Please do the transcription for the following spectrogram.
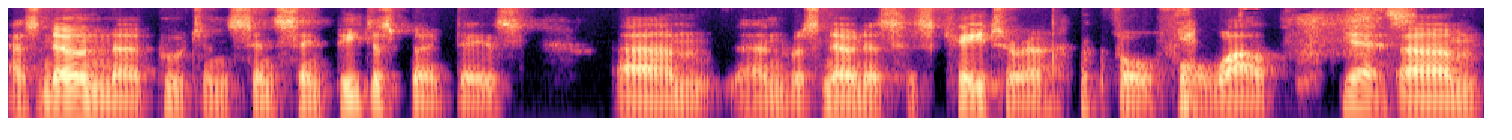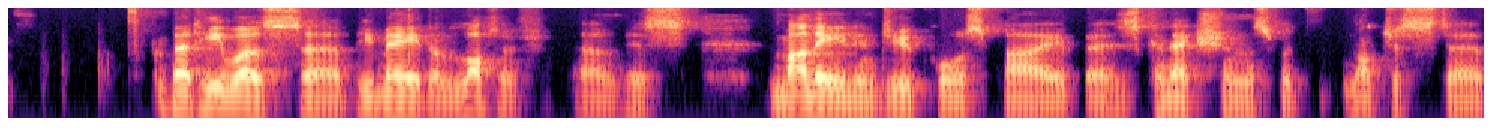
has known uh, Putin since St. Petersburg days, um, and was known as his caterer for, for a while. Yes. Um, but he was uh, he made a lot of um, his money in due course by uh, his connections with not just uh,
